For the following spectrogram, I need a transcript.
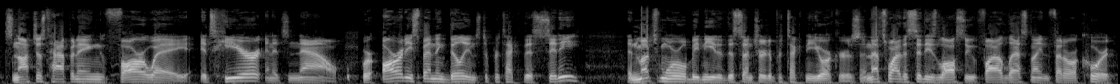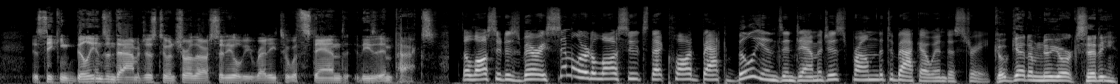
It's not just happening far away, it's here and it's now. We're already spending billions to protect this city and much more will be needed this century to protect New Yorkers. And that's why the city's lawsuit, filed last night in federal court, is seeking billions in damages to ensure that our city will be ready to withstand these impacts. The lawsuit is very similar to lawsuits that clawed back billions in damages from the tobacco industry. Go get them, New York City.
